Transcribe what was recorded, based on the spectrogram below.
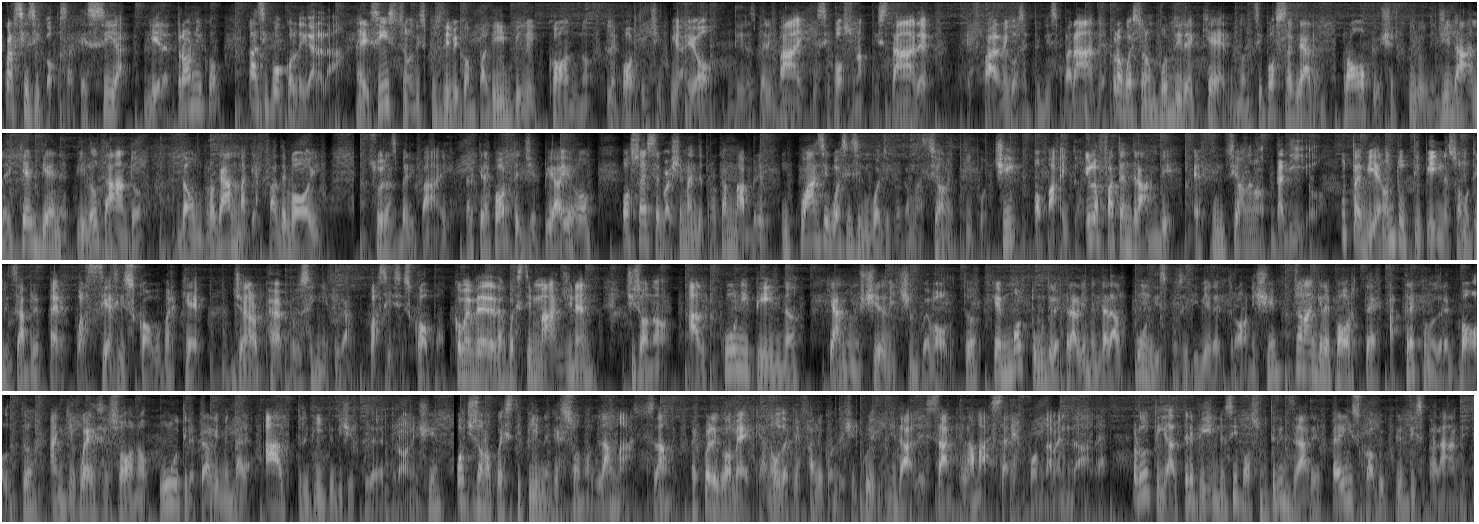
qualsiasi cosa che sia di elettronico la si può collegare là. Esistono dispositivi compatibili con le porte GPIO di Raspberry Pi che si possono acquistare e fare le cose più disparate, però questo non vuol dire che non si possa creare un proprio circuito digitale che viene pilotato da un programma che fate voi su Raspberry Pi, perché le porte GPIO possono essere facilmente programmabili in quasi qualsiasi linguaggio di programmazione tipo C o Python. Io l'ho fatto entrambi e funzionano da Dio. Tuttavia non tutti i pin sono utilizzabili per qualsiasi scopo perché general purpose significa qualsiasi scopo. Come vedete da questa immagine ci sono alcuni pin che hanno un'uscita di 5 volt che è molto utile per alimentare alcuni dispositivi elettronici. Ci sono anche le porte a 3.3 volt, anche queste sono utili per alimentare altri tipi di circuiti elettronici. Poi ci sono questi pin che sono la massa, per quelli come me che hanno avuto a che fare con dei circuiti digitali sa che la massa è fondamentale. Però tutti gli altri pin si possono utilizzare per gli scopi più disparati.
